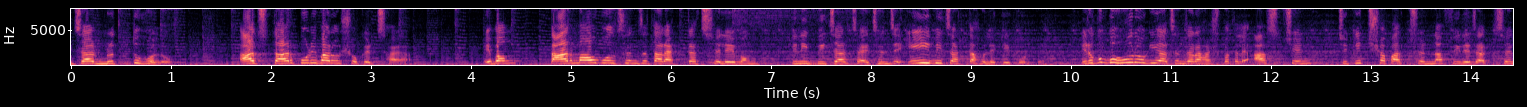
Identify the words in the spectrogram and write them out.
যার মৃত্যু হলো, আজ তার পরিবারও শোকের ছায়া এবং তার মাও বলছেন যে তার একটা ছেলে এবং তিনি বিচার চাইছেন যে এই বিচার তাহলে কে করবে। এরকম বহু রোগী আছেন যারা হাসপাতালে আসছেন, চিকিৎসা পাচ্ছেন না, ফিরে যাচ্ছেন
